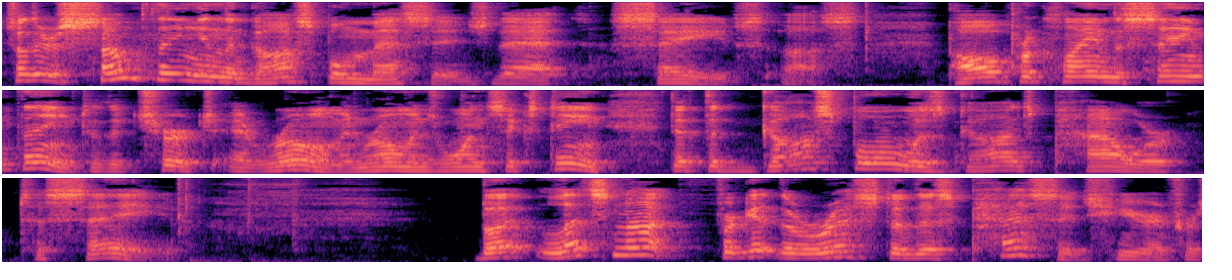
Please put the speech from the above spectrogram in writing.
So there's something in the gospel message that saves us. Paul proclaimed the same thing to the church at Rome in Romans 1:16 that the gospel was God's power to save. But let's not forget the rest of this passage here in 1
